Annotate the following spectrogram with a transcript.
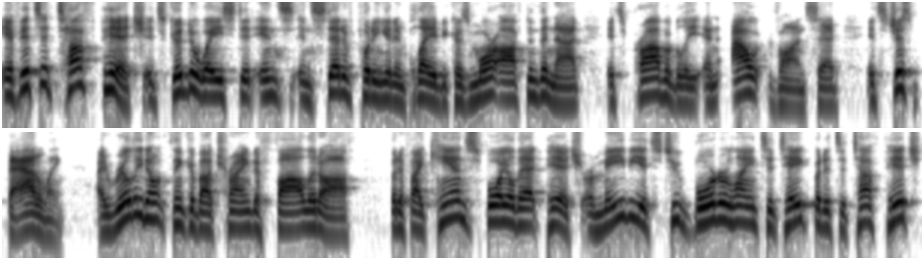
If it's a tough pitch, it's good to waste it in, instead of putting it in play because more often than not, it's probably an out, Vaughn said. It's just battling. I really don't think about trying to foul it off, but if I can spoil that pitch, or maybe it's too borderline to take, but it's a tough pitch,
